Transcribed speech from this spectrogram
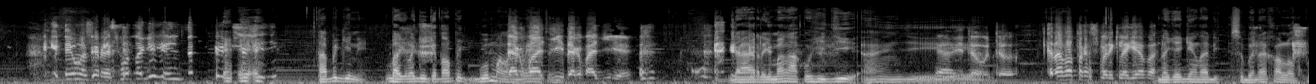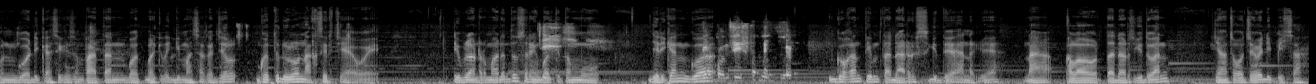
Dia masih respon lagi. eh, eh, eh. tapi gini balik lagi ke topik gua malah Darmaji, melenceng. Darmaji ya. dari mang aku hiji anjing Ya itu betul. Kenapa Pras balik lagi apa? balik lagi yang tadi. Sebenarnya kalaupun gua dikasih kesempatan buat balik lagi masa kecil gue tuh dulu naksir cewek. Di bulan Ramadan tuh sering buat ketemu. Jadi kan aja. gue kan tim tadarus gitu ya anaknya. Nah kalau tadarus gitu kan yang cowok cewek dipisah.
